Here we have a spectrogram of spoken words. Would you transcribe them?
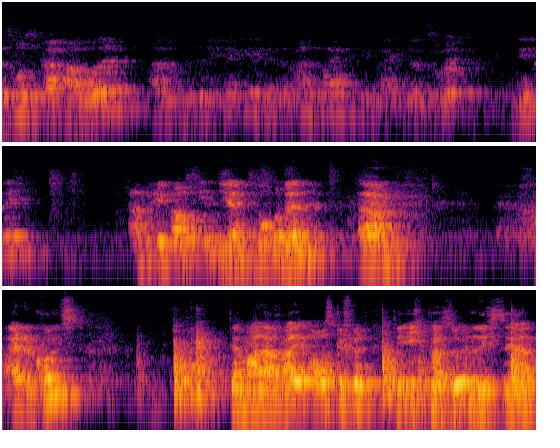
Das muss ich gerade mal holen. Also bitte nicht weggehen, bitte dranbleiben. Ich bin gleich wieder zurück. Nämlich also in Nordindien wurden ähm, eine Kunst der Malerei ausgeführt, die ich persönlich sehr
